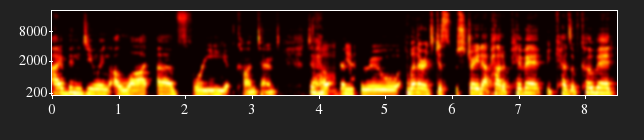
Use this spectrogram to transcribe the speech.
I've been doing a lot of free content to help Oh, them yeah. through whether it's just straight up how to pivot because of COVID,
